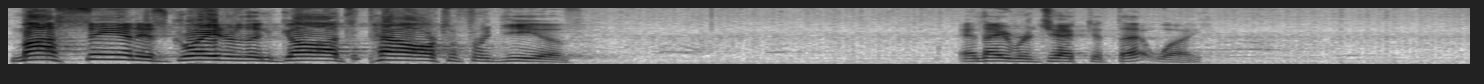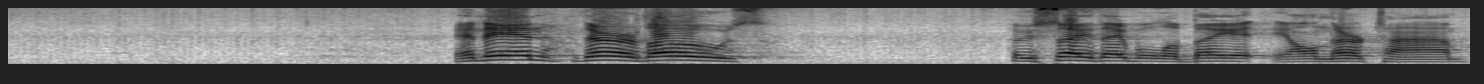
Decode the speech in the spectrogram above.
My sin is greater than God's power to forgive. And they reject it that way. And then there are those who say they will obey it on their time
